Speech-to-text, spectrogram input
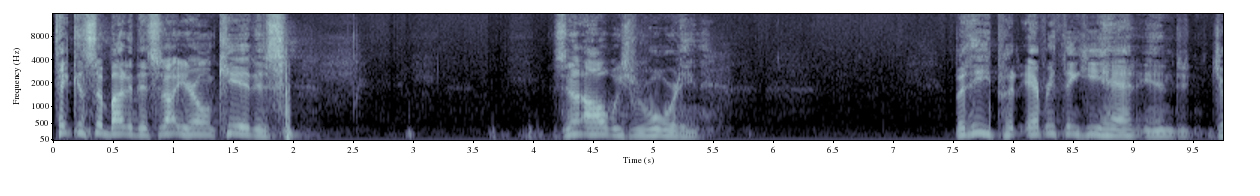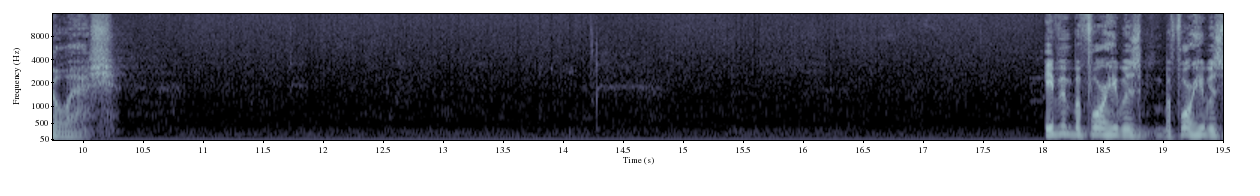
Taking somebody that's not your own kid is, is not always rewarding. But he put everything he had into Joash. Even before he was before he was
